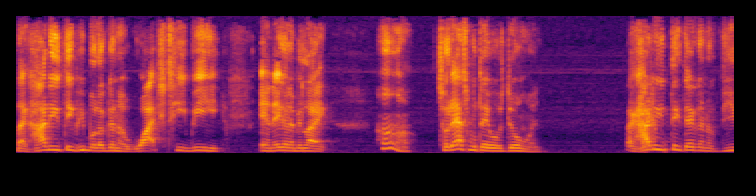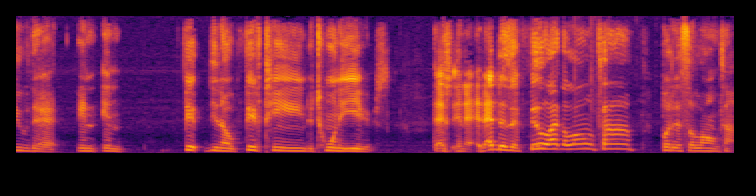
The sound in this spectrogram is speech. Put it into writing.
like how do you think people are going to watch tv and they're going to be like huh so that's what they was doing. Like how do you think they're going to view that in in you know 15 to 20 years? That's and that doesn't feel like a long time but it's a long time.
